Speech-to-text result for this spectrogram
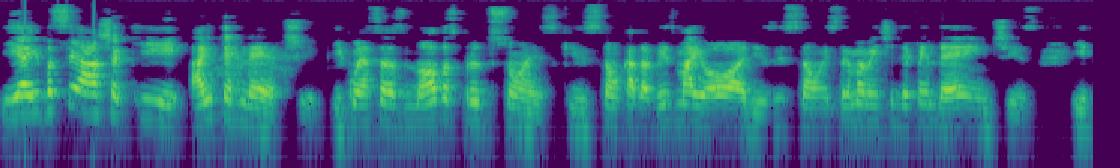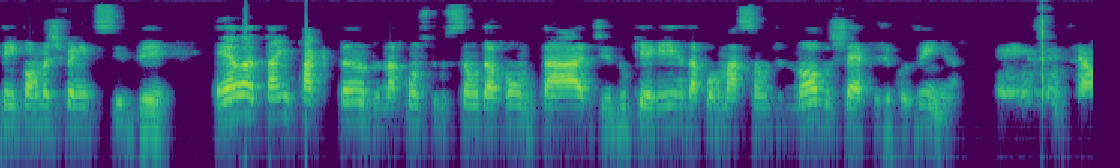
E aí você acha que a internet e com essas novas produções que estão cada vez maiores, estão extremamente independentes e tem formas diferentes de se ver, ela está impactando na construção da vontade, do querer, da formação de novos chefes de cozinha? É essencial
